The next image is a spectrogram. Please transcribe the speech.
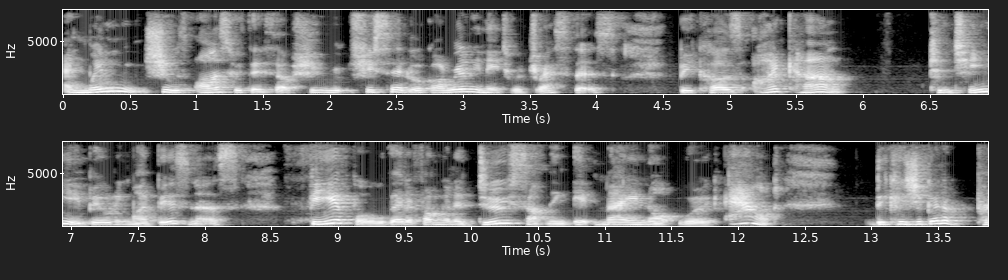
And when she was honest with herself, she, she said, Look, I really need to address this because I can't continue building my business fearful that if I'm going to do something, it may not work out. Because you're going to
